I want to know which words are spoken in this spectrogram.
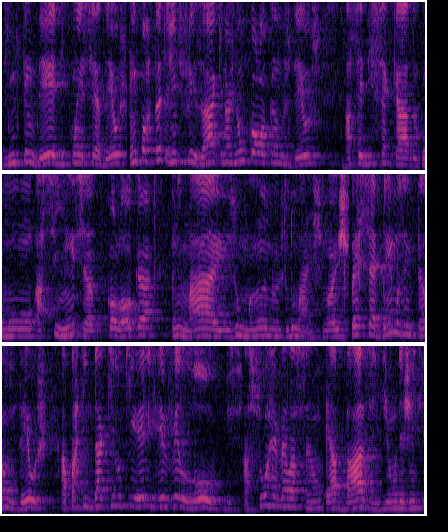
de entender, de conhecer a Deus, é importante a gente frisar que nós não colocamos Deus a ser dissecado, como a ciência coloca animais, humanos, tudo mais. Nós percebemos então Deus a partir daquilo que ele revelou. A sua revelação é a base de onde a gente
